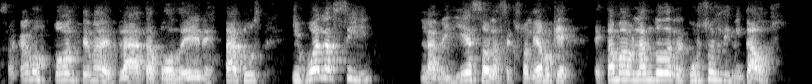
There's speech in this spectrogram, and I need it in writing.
sacamos todo el tema de plata, poder, estatus, igual así la belleza o la sexualidad, porque estamos hablando de recursos limitados.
